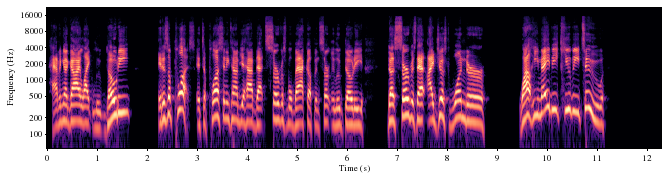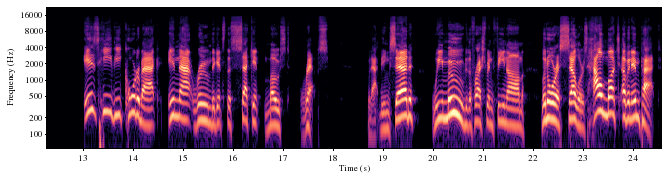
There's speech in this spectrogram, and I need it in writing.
having a guy like Luke Doty, it is a plus. It's a plus anytime you have that serviceable backup, and certainly Luke Doty does service that. I just wonder, while he may be QB2, is he the quarterback in that room that gets the second most reps? With that being said, we move to the freshman phenom, LaNorris Sellers. How much of an impact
